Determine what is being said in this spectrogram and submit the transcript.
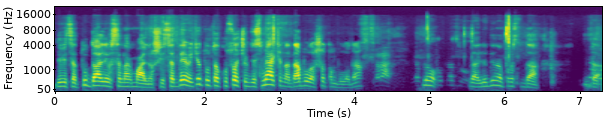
Дивіться, тут далі все нормально. 69. От тут кусочок десь м'ятина, да, була, що там було, да? Ну. Да, людина просто, да. Да.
